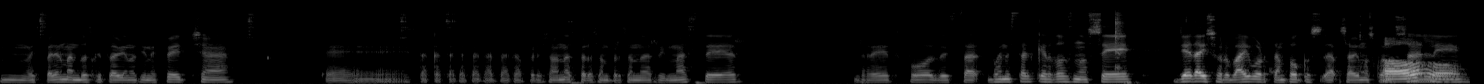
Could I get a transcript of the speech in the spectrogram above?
mm, Spider-Man 2 que todavía no tiene fecha. Eh, taca, taca, taca, taca. Personas, pero son personas remaster. Redfall, Star... bueno, Stalker 2 no sé. Jedi Survivor tampoco sa- sabemos cuándo Oh. sale.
